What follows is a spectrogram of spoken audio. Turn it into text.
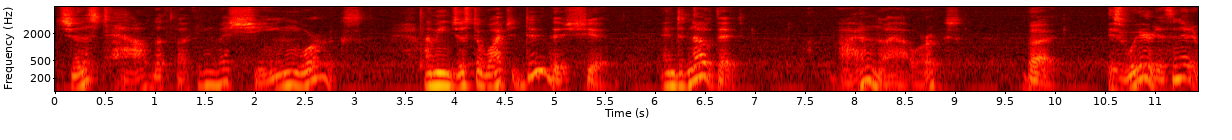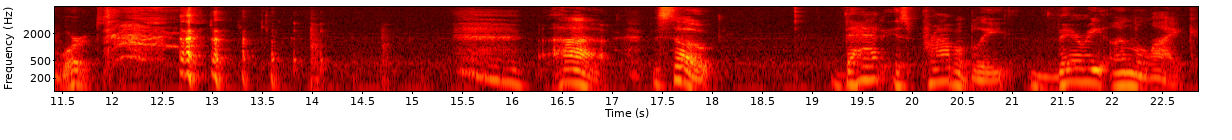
just how the fucking machine works. I mean, just to watch it do this shit. And to note that I don't know how it works, but it's weird, isn't it? It works. ah, so that is probably very unlike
